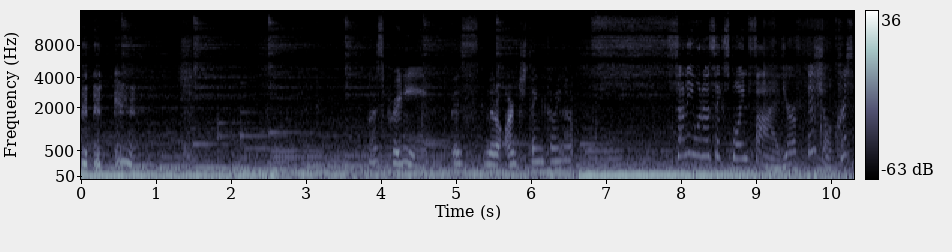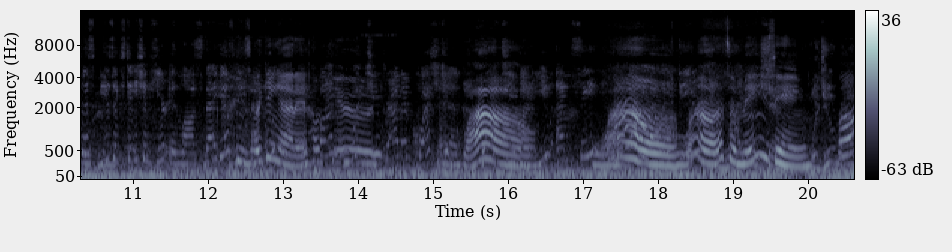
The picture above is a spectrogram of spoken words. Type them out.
That's pretty. This little arch thing coming up. Sunny 106.5, your official Christmas music station here in Las Vegas. He's looking at it. How Fun Would cute. you rather question? Wow. Brought to you by UMC. Wow. Wow, that's and Live Nation. amazing. Would you rather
